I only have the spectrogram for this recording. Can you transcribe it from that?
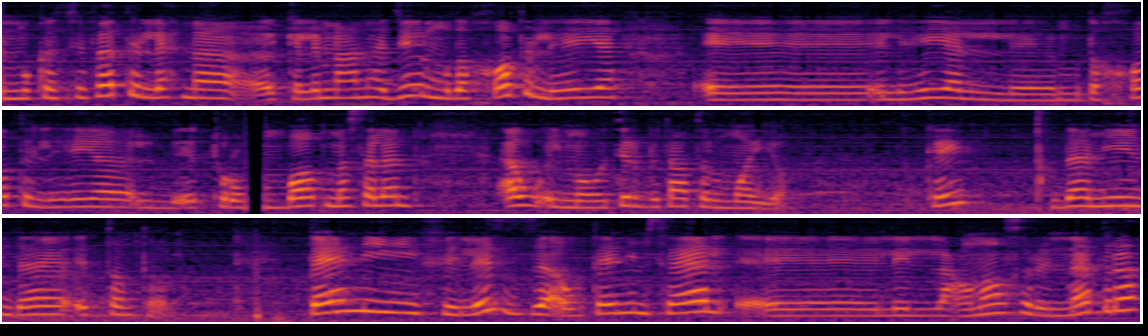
المكثفات اللي إحنا اتكلمنا عنها دي المضخات اللي هي اللي هي المضخات اللي هي الترمبات مثلا أو المواتير بتاعة المية. okay؟ ده مين؟ ده التنتالم تاني فلز أو تاني مثال للعناصر النادرة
